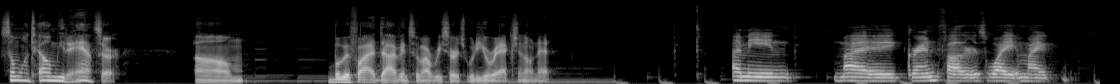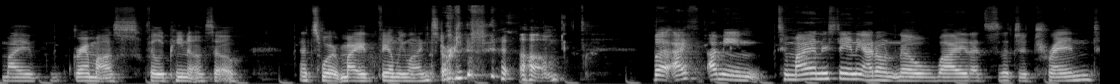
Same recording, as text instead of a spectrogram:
Someone tell me the answer. Um, but before I dive into my research, what are your reaction on that? I mean, my grandfather is white and my my grandma's Filipino, so that's where my family line started. um, but I, I mean, to my understanding, I don't know why that's such a trend.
